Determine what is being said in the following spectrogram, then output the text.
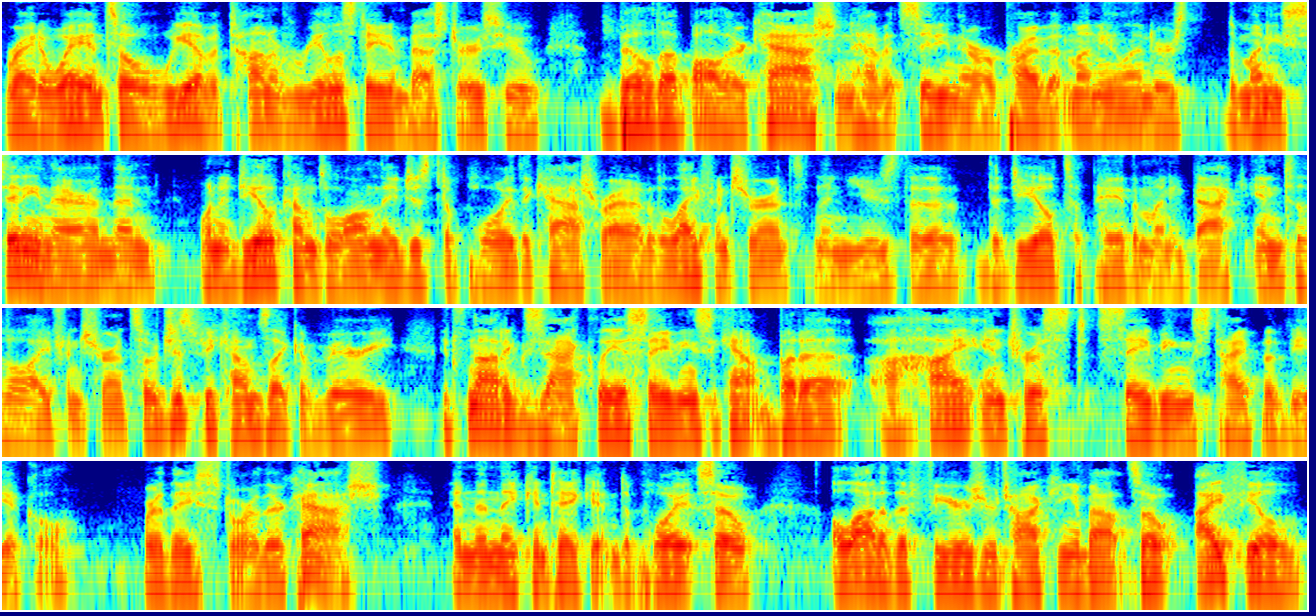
right away. And so we have a ton of real estate investors who build up all their cash and have it sitting there, or private money lenders. The money's sitting there, and then when a deal comes along, they just deploy the cash right out of the life insurance and then use the the deal to pay the money back into the life insurance. So it just becomes like a very it's not exactly a savings account, but a, a high interest savings type of vehicle where they store their cash and then they can take it and deploy it. So a lot of the fears you're talking about. So I feel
